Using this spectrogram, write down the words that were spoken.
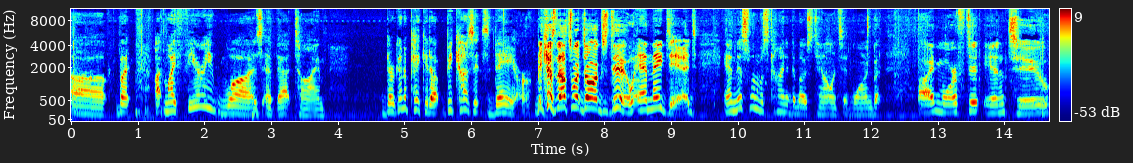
Uh, but uh, my theory was at that time, they're going to pick it up because it's there. Because that's what dogs do, and they did. And this one was kind of the most talented one, but I morphed it into,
